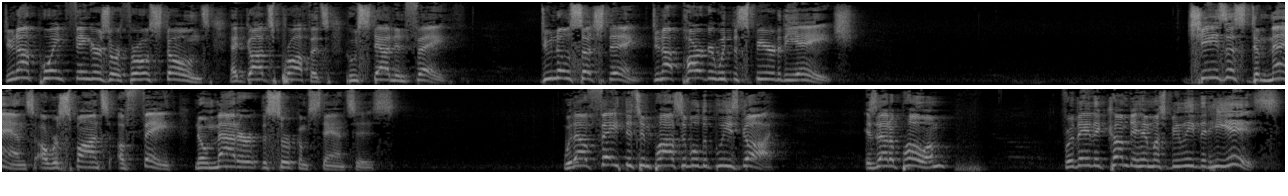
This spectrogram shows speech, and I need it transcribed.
Do not point fingers or throw stones at God's prophets who stand in faith. Do no such thing. Do not partner with the spirit of the age. Jesus demands a response of faith no matter the circumstances. Without faith, it's impossible to please God. Is that a poem? For they that come to him must believe that he is,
